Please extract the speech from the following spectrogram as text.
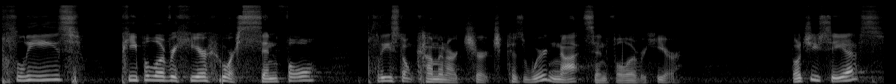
Please, people over here who are sinful, please don't come in our church because we're not sinful over here. Don't you see us?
